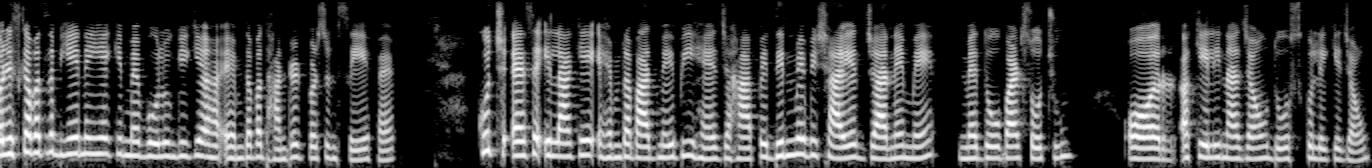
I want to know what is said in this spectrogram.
पर इसका मतलब ये नहीं है कि मैं बोलूँगी कि अहमदाबाद 100% सेफ़ है। कुछ ऐसे इलाके अहमदाबाद में भी हैं जहाँ पे दिन में भी शायद जाने में मैं दो बार सोचूँ और अकेली ना जाऊँ, दोस्त को लेके जाऊँ।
